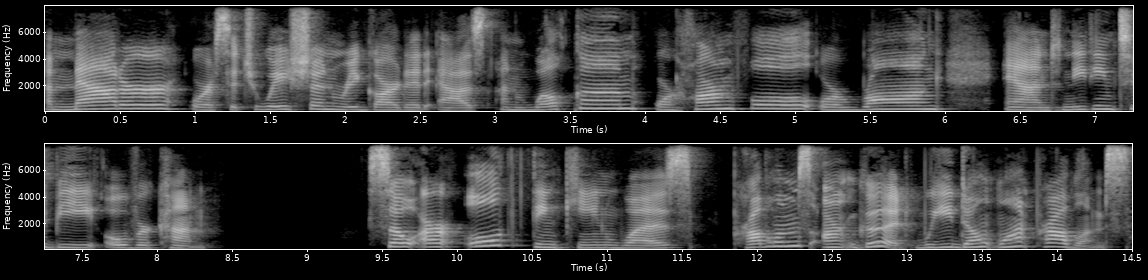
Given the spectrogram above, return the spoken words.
a matter or a situation regarded as unwelcome or harmful or wrong and needing to be overcome. So, our old thinking was problems aren't good. We don't want problems.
